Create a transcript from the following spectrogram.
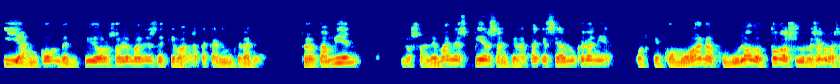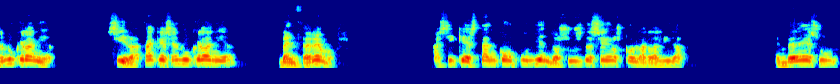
y han convencido a los alemanes de que van a atacar en Ucrania. Pero también los alemanes piensan que el ataque sea en Ucrania porque como han acumulado todas sus reservas en Ucrania, si el ataque es en Ucrania, venceremos. Así que están confundiendo sus deseos con la realidad. En vez de es un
